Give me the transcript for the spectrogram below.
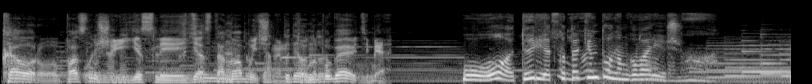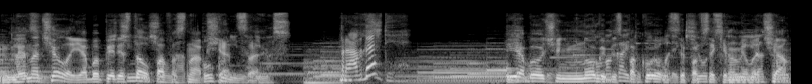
Каору, послушай, если я стану обычным, то напугаю тебя. О, ты редко таким тоном говоришь. Для начала я бы перестал пафосно общаться. Правда? Я бы очень много беспокоился по всяким мелочам.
